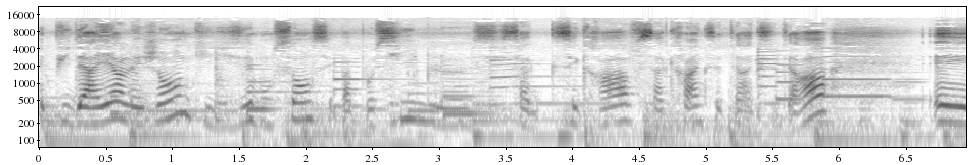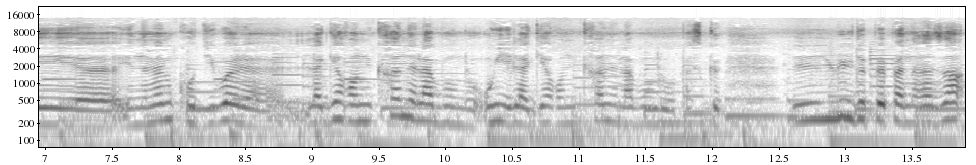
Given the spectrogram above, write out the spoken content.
Et puis derrière, les gens qui disaient, bon sang, c'est pas possible, c'est, c'est grave, ça craint, etc., etc. Et euh, il y en a même qui ont dit ouais la, guerre en Ukraine est la bon Oui la guerre en Ukraine est la bon Parce que l'huile de pépin de raisin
